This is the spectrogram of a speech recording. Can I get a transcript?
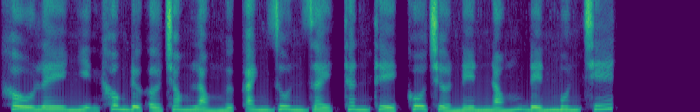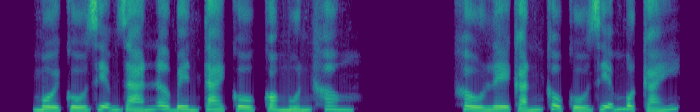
Khâu lê nhịn không được ở trong lòng ngực anh run rẩy thân thể cô trở nên nóng đến muốn chết. Môi cố diễm dán ở bên tai cô có muốn không? Khâu lê cắn cầu cố diễm một cái,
